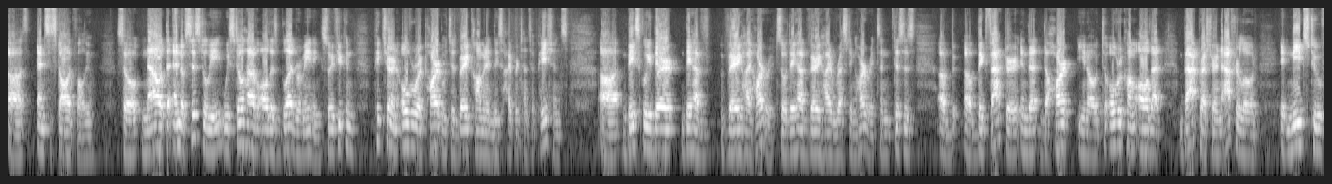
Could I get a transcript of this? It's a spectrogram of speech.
uh, end systolic volume. So now at the end of systole, we still have all this blood remaining. So if you can picture an overworked heart, which is very common in these hypertensive patients, uh, basically they're, they have very high heart rates. So they have very high resting heart rates. And this is a, a big factor in that the heart, you know, to overcome all that back pressure and afterload, it needs to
